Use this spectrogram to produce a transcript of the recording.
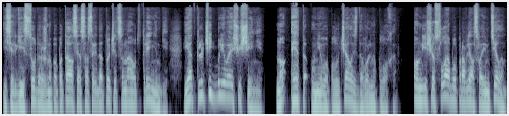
и Сергей судорожно попытался сосредоточиться на аутотренинге и отключить болевые ощущения, но это у него получалось довольно плохо. Он еще слабо управлял своим телом,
